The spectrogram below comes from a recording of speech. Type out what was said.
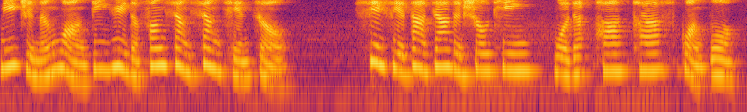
你只能往地狱的方向向前走。谢谢大家的收听，我的 Podcast 广播。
